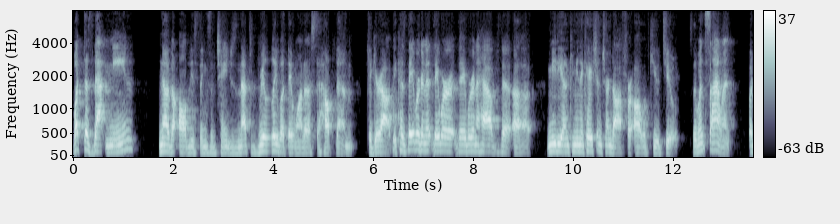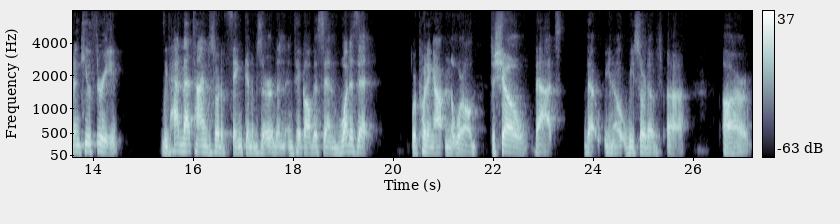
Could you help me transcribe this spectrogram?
what does that mean now that all these things have changed? And that's really what they wanted us to help them figure out because they were gonna they were they were gonna have the uh, media and communication turned off for all of Q2. So they went silent, but in Q3, we've had that time to sort of think and observe and, and take all this in. What is it we're putting out in the world to show that that you know we sort of uh, are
